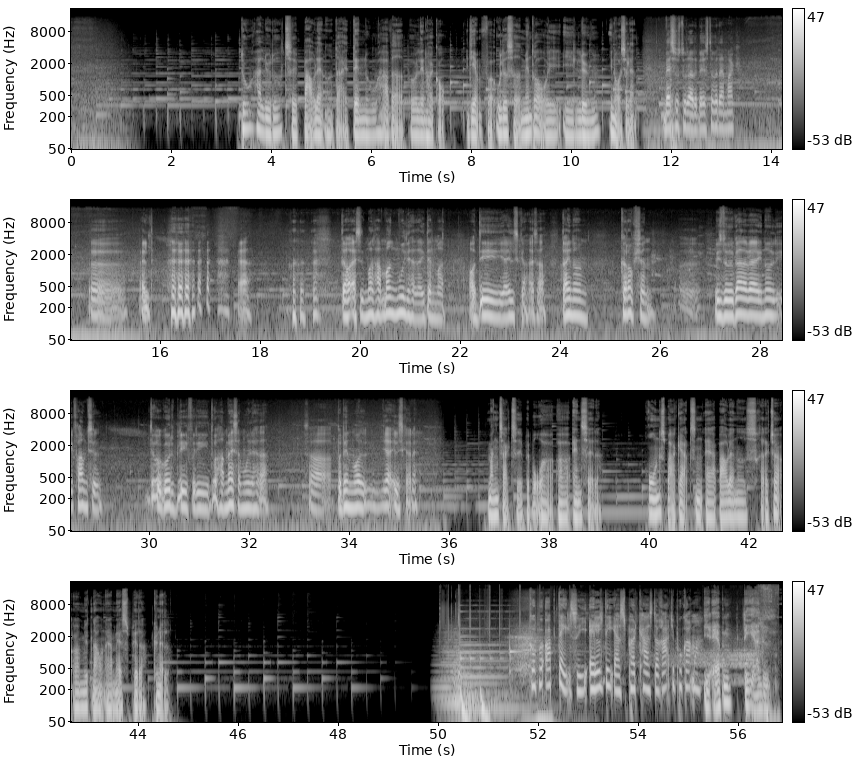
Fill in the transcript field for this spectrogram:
Du har lyttet til Baglandet, der i denne uge har været på Lindhøjgård, et hjem for uledsagede mindreårige i Lønge i Nordsjælland. Hvad synes du, der er det bedste ved Danmark? Øh, alt. ja. der, er, altså, man har mange muligheder i Danmark, og det jeg elsker. Altså, der er nogen corruption. Øh, hvis du vil gerne være i nul i fremtiden, det kan godt blive, fordi du har masser af muligheder. Så på den måde, jeg elsker det. Mange tak til beboere og ansatte. Rune Spar Gertsen er Baglandets redaktør, og mit navn er Mads Peter Kynel. Gå på opdagelse i alle DR's podcast og radioprogrammer. I appen DR Lyd.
